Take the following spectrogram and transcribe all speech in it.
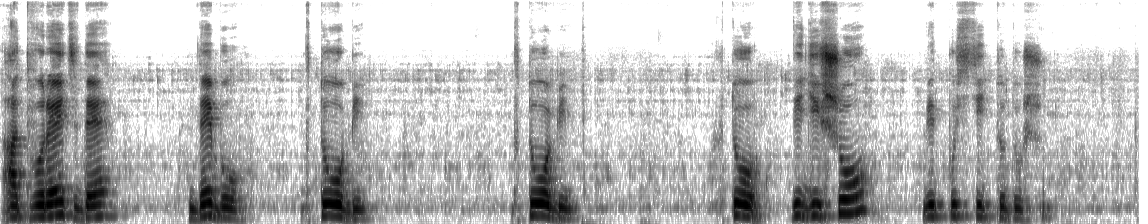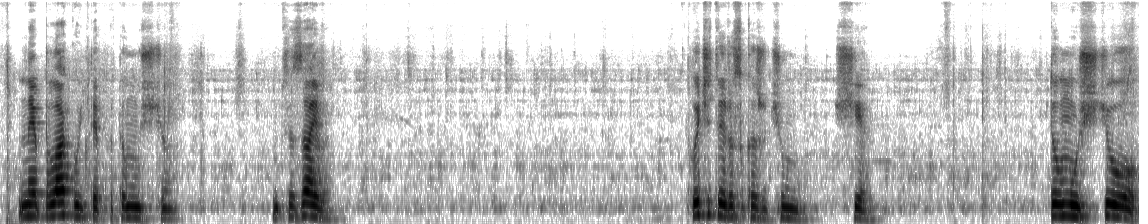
А Творець де? Де Бог? В тобі. В тобі. Хто відійшов, відпустіть ту душу. Не плакуйте, тому що ну, це зайве. Хочете, я розкажу чому ще? Тому що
